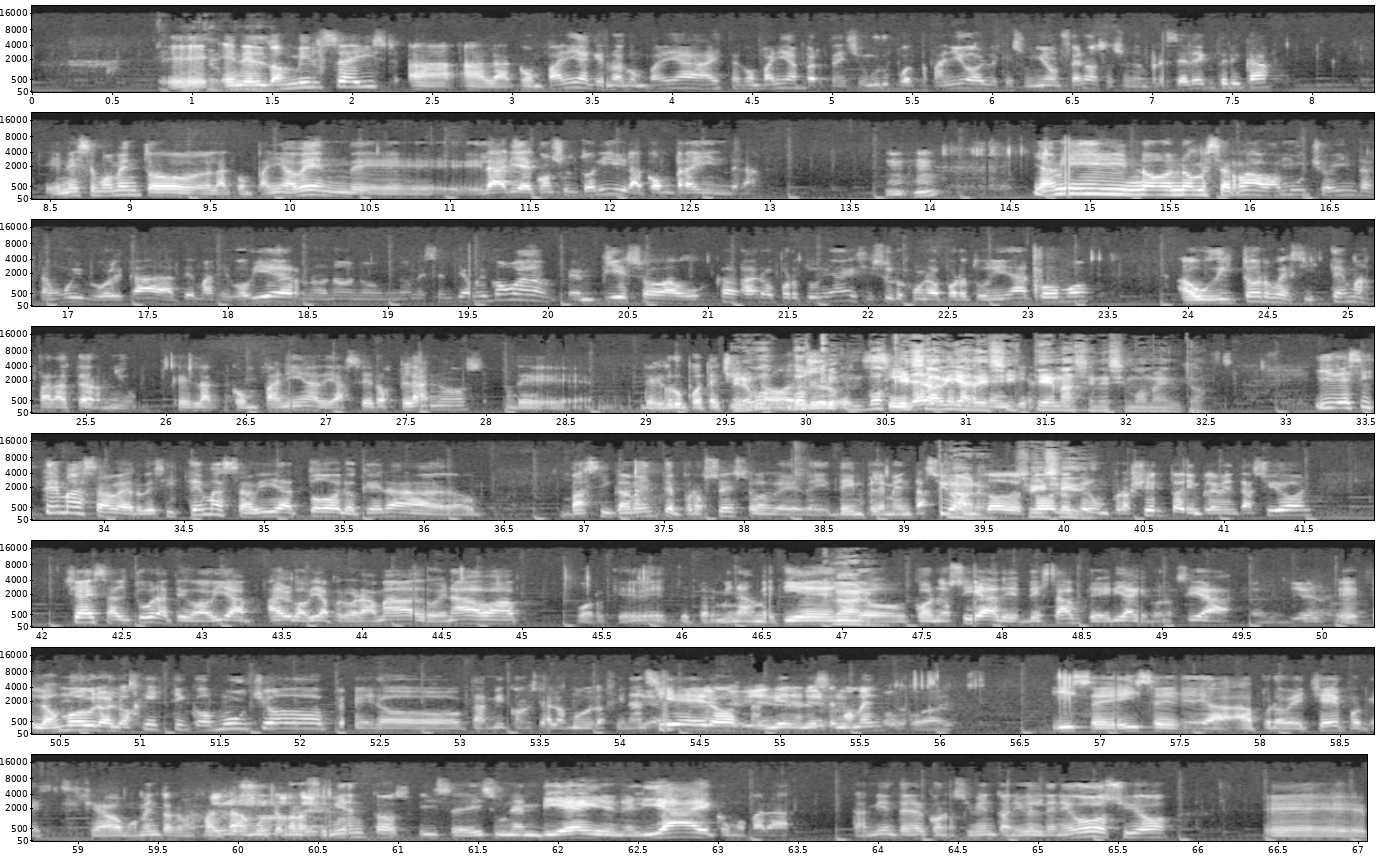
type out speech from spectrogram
Eh, en el 2006 a, a la compañía, que era una compañía, a esta compañía perteneció un grupo español que es Unión Fenosa, es una empresa eléctrica. En ese momento la compañía vende el área de consultoría y la compra Indra. Y a mí no, no me cerraba mucho, Indra está muy volcada a temas de gobierno, no, no, no me sentía muy cómodo. Empiezo a buscar oportunidades y surge una oportunidad como auditor de sistemas para Ternium, que es la compañía de aceros planos de- del grupo Techino. Pero vos, el vos, qué sabías de sistemas en ese momento. Y de sistemas, a ver, de sistemas sabía todo lo que era básicamente procesos de, de- de implementación, Claro, todo, sí, todo sí. lo que era un proyecto de implementación. Ya a esa altura te digo, había, algo había programado en ABAP, porque te terminás metiendo, Claro. conocía de, de SAP, te diría que conocía eh, los módulos logísticos mucho, pero también conocía los módulos financieros, también en ese momento hice, hice, a- aproveché porque llegaba un momento que me faltaban muchos no conocimientos, hice, hice un MBA en el IAE como para también tener conocimiento a nivel de negocio. Eh,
